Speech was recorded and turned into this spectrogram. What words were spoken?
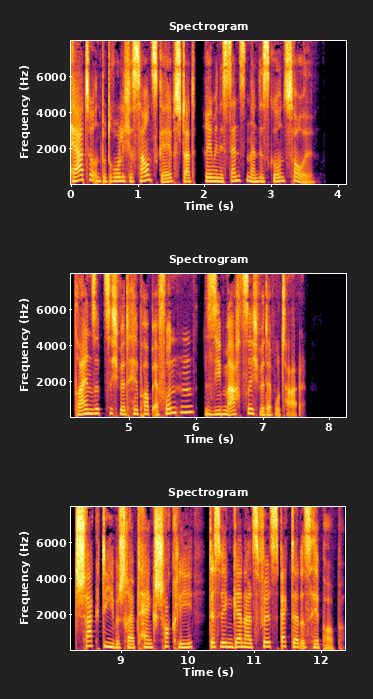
Härte und bedrohliche Soundscapes statt Reminiszenzen an Disco und Soul. 73 wird Hip-Hop erfunden, 87 wird er brutal. Chuck D beschreibt Hank Shockley deswegen gerne als Phil Spector des Hip-Hop.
